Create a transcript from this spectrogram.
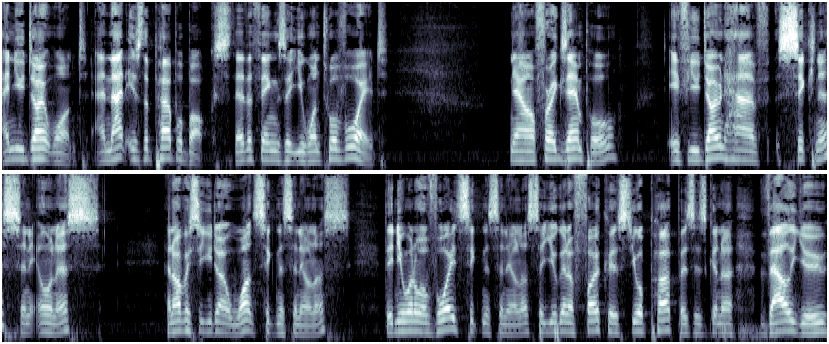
and you don't want? And that is the purple box. They're the things that you want to avoid. Now, for example, if you don't have sickness and illness, and obviously you don't want sickness and illness, then you want to avoid sickness and illness. So you're going to focus, your purpose is going to value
